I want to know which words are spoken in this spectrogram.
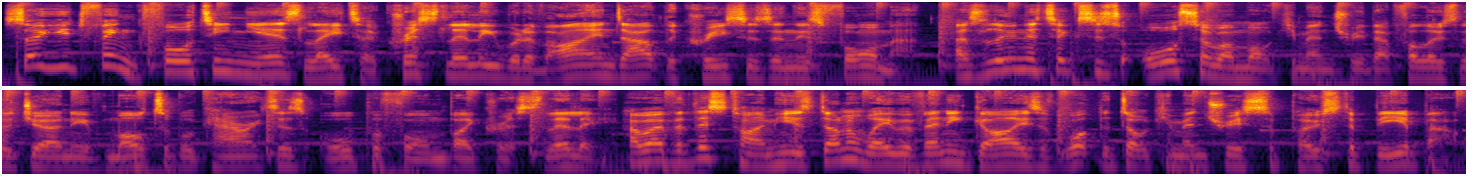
So you'd think 14 years later, Chris Lilley would have ironed out the creases in his format, as Lunatics is also a mockumentary that follows the journey of multiple characters all performed by Chris Lilley. However, this time he has done away with any guise of what the documentary is supposed to be about,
